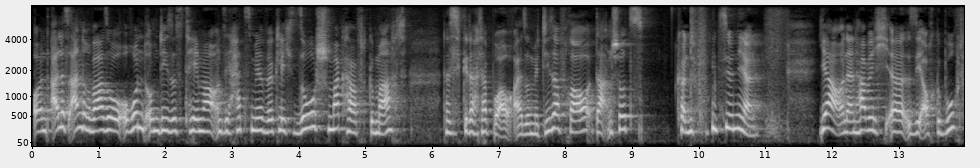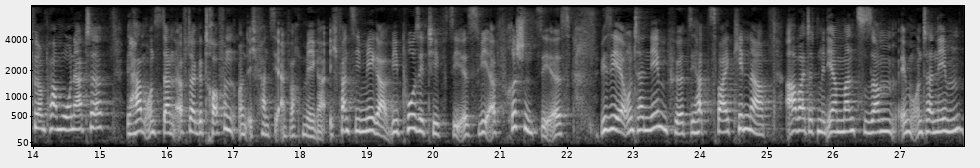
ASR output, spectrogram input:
Und alles andere war so rund um dieses Thema und sie hat es mir wirklich so schmackhaft gemacht, dass ich gedacht habe, wow, also mit dieser Frau Datenschutz könnte funktionieren. Ja, und dann habe ich äh, sie auch gebucht für ein paar Monate. Wir haben uns dann öfter getroffen und ich fand sie einfach mega. Ich fand sie mega, wie positiv sie ist, wie erfrischend sie ist, wie sie ihr Unternehmen führt. Sie hat zwei Kinder, arbeitet mit ihrem Mann zusammen im Unternehmen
